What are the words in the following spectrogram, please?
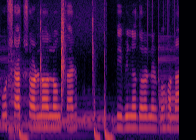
পোশাক স্বর্ণ অলঙ্কার বিভিন্ন ধরনের গহনা।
